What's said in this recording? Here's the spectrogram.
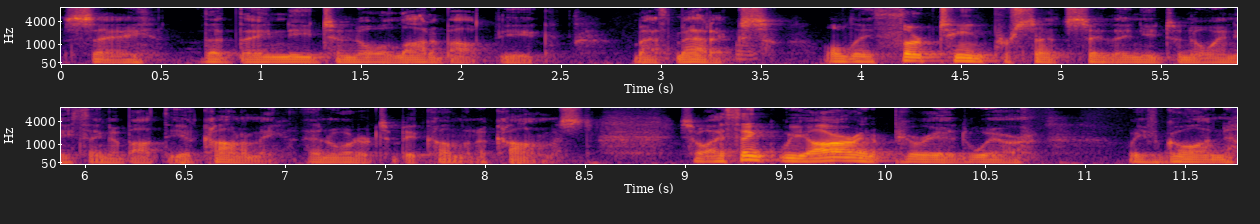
say that they need to know a lot about the mathematics. Only 13% say they need to know anything about the economy in order to become an economist. So I think we are in a period where we've gone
